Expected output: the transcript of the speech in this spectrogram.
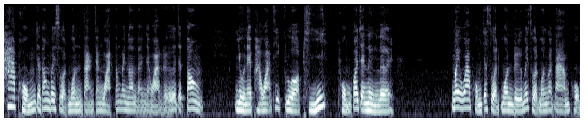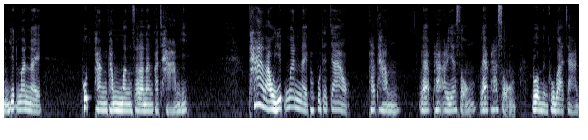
ถ้าผมจะต้องไปสวดมนต์ต่างจังหวัดต้องไปนอนต่างจังหวัด หรือจะต้องอยู่ในภาวะที่กลัวผี ผมก็จะหนึ่งเลย ไม่ว่าผมจะสวดมนต์หรือไม่สวดมนต์ก็ตาม ผมยึดมั่นในพุทธังธรรมังสรนังคาฉามิ ถ้าเรายึดมั่นในพระพุทธเจ้า พระธรรม และพระอริยสงฆ์และพระสงฆ์รวมถึงครูบาอาจารย์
